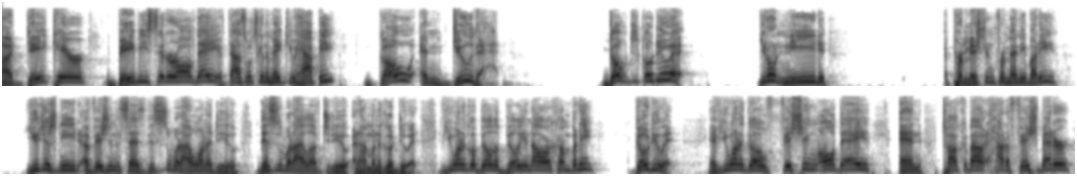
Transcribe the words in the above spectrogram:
a daycare babysitter all day, if that's what's going to make you happy, go and do that. Go, just go do it. You don't need permission from anybody. You just need a vision that says, this is what I want to do. This is what I love to do, and I'm going to go do it. If you want to go build a billion dollar company, go do it. If you want to go fishing all day and talk about how to fish better,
